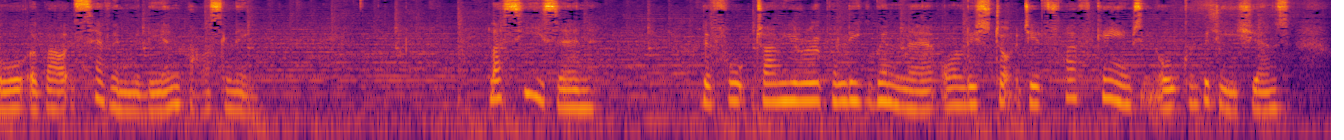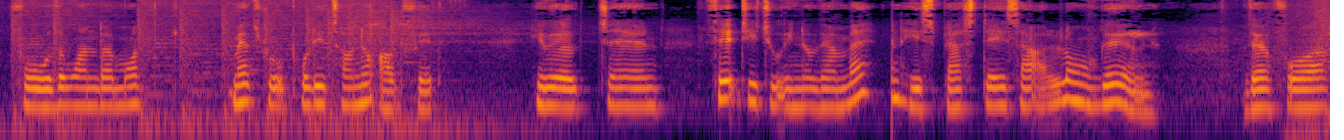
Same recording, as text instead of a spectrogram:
or about 7 million pounds. Last season, the four-time Europa League winner only started five games in all competitions for the Wanda Metropolitano outfit. He will turn 32 in November and his best days are long gone. Therefore,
